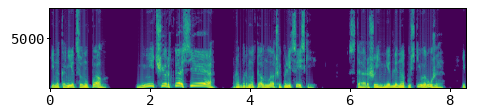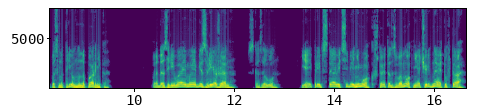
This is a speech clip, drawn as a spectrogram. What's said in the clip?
и, наконец, он упал. «Ни черта себе!» — пробормотал младший полицейский. Старший медленно опустил оружие и посмотрел на напарника. «Подозреваемый обезврежен», — сказал он. «Я и представить себе не мог, что этот звонок не очередная туфта.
